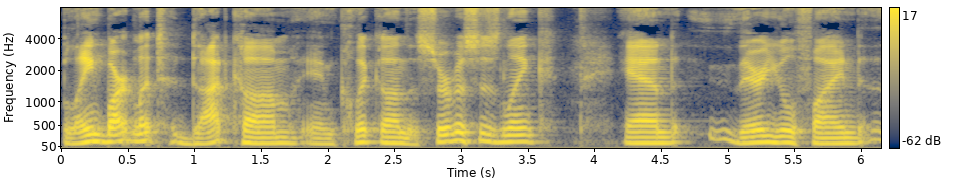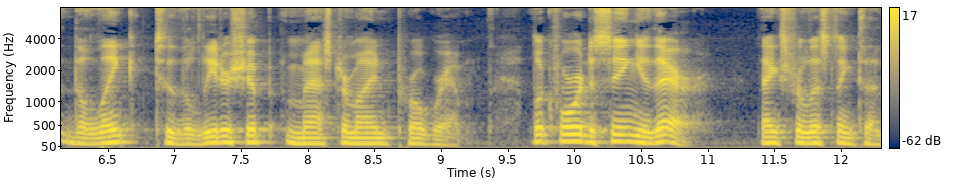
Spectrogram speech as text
blainebartlett.com and click on the services link. And there you'll find the link to the Leadership Mastermind program. Look forward to seeing you there. Thanks for listening to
